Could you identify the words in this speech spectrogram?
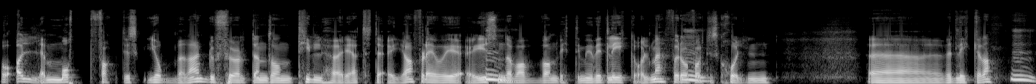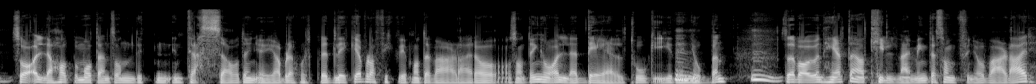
Og alle måtte faktisk jobbe der. Du følte en sånn tilhørighet til øya, for det er jo ei øy som det var vanvittig mye vedlikehold med, for å faktisk holde den øh, ved like. da. Så alle hadde på en måte en sånn liten interesse av at den øya ble holdt ved like, for da fikk vi på en måte være der og, og sånne ting, og alle deltok i den jobben. Så det var jo en helt annen tilnærming til samfunnet å være der,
